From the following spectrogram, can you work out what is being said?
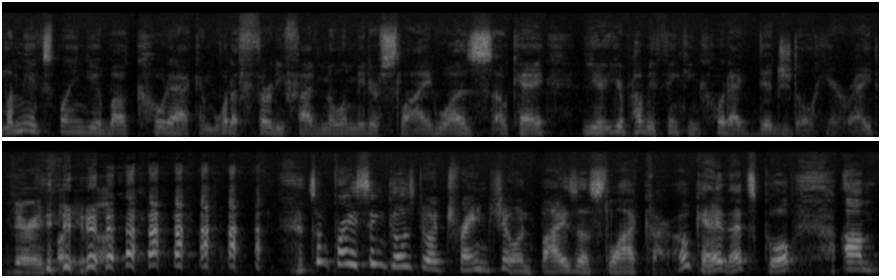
let me explain to you about Kodak and what a 35 millimeter slide was. Okay, you, you're probably thinking Kodak digital here, right? Very funny about. So Bryson goes to a train show and buys a slot car. Okay, that's cool. Um,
